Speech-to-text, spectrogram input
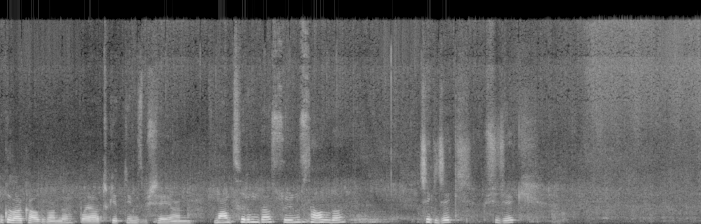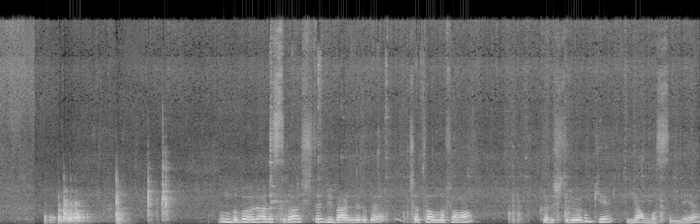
Bu kadar kaldı bende. Bayağı tükettiğimiz bir şey yani. Mantarım da suyunu saldı. Çekecek, pişecek. Bunu da böyle ara sıra işte biberleri de çatalla falan karıştırıyorum ki yanmasın diye.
